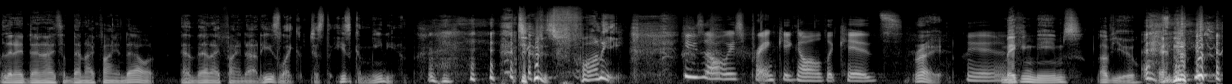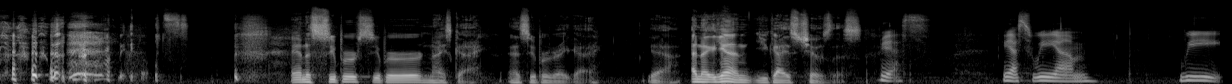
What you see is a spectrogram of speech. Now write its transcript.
then I, then I then I find out, and then I find out he's like just he's a comedian. Dude is funny, He's always pranking all the kids. right? Yeah. Making memes of you and everybody else, and a super super nice guy and a super great guy. Yeah, and again, you guys chose this. Yes. Yes, we um we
